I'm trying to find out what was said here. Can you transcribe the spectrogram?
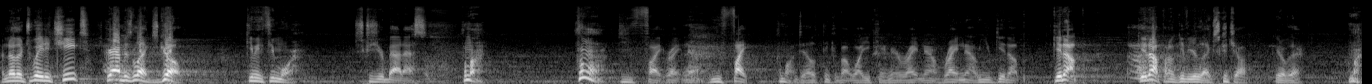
Another way to cheat, grab his legs. Go. Give me a few more. Just because you're a badass. Come on. Come on. You fight right now. You fight. Come on, Dale. Think about why you came here right now. Right now. You get up. Get up. Get up I don't give you your legs. Good job. Get over there. Come on.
